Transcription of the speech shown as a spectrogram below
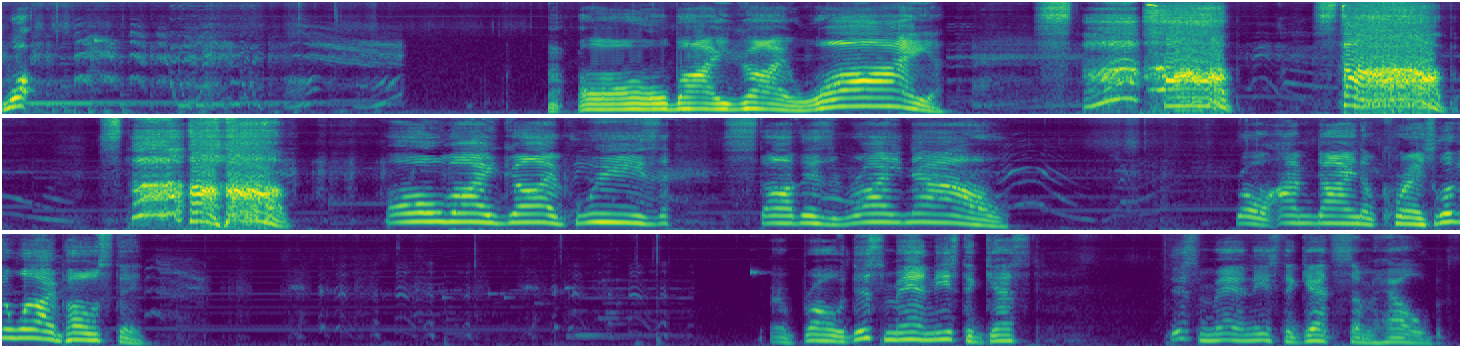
What? Oh my god, why? Stop! Stop! Stop! Oh my god, please stop this right now! Bro, I'm dying of cringe. Look at what I posted. Bro, this man needs to get... This man needs to get some help.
